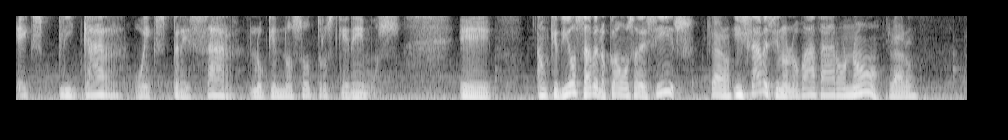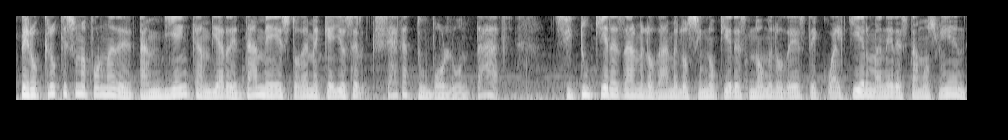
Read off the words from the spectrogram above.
explicar o expresar lo que nosotros queremos. Eh, aunque Dios sabe lo que vamos a decir. Claro. Y sabe si nos lo va a dar o no. Claro. Pero creo que es una forma de también cambiar de dame esto, dame aquello, ser, que se haga tu voluntad. Si tú quieres dármelo, dámelo. Si no quieres, no me lo des. De cualquier manera estamos bien.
